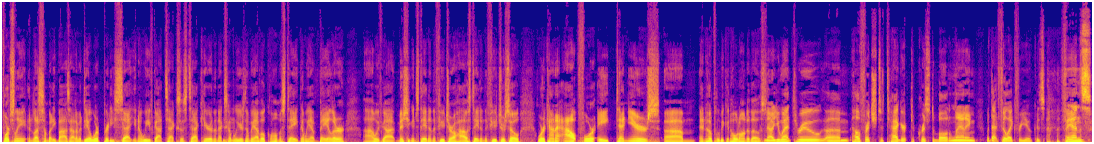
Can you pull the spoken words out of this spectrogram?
fortunately, unless somebody buys out of a deal, we're pretty set. You know, we've got Texas Tech here in the next Mm-hmm. couple of years. Then we have Oklahoma State. Then we have Baylor. Uh, we've got Michigan State in the future, Ohio State in the future. So we're kind of out for eight, ten years, um, and hopefully we can hold on to those. Now you went through um, Helfrich to Taggart to Cristobal to Lanning. What'd that feel like for you? Because fans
